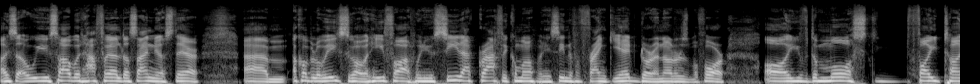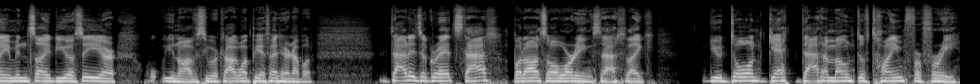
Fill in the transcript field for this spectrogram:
I saw you saw with Rafael dos Anjos there um, a couple of weeks ago when he fought. When you see that graphic coming up, and you've seen it for Frankie Edgar and others before, oh, you've the most fight time inside the UFC, or you know, obviously we're talking about PFL here now, but that is a great stat, but also a worrying stat. Like you don't get that amount of time for free,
